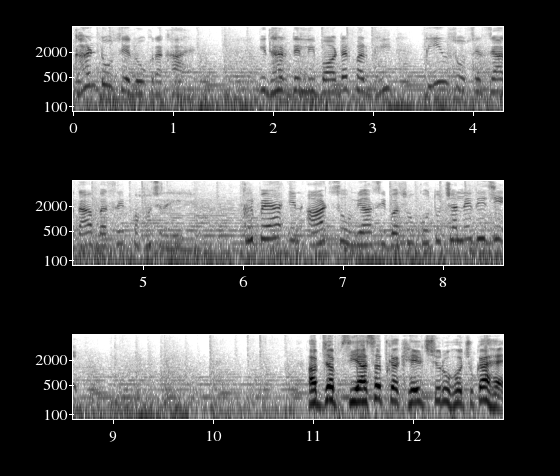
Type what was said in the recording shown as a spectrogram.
घंटों से रोक रखा है। इधर दिल्ली बॉर्डर पर भी 300 से ज़्यादा बसें पहुँच रही हैं। कृपया इन आठ बसों को तो चलने दीजिए। अब जब सियासत का खेल शुरू हो चुका है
